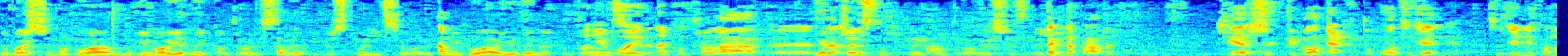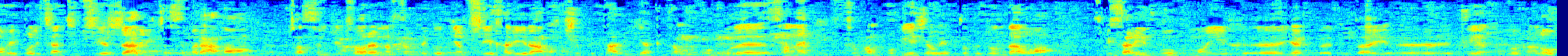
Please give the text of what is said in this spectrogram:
No właśnie, bo była, mówimy o jednej kontroli sanepidu z policją, ale to Tak. nie była jedyna To kontrola nie była jedyna kontrola. y, Jak za- często tutaj kontrole się zdarzają? Tak naprawdę w pierwszych tygodniach to było codziennie. Codziennie panowie policjanci przyjeżdżali, czasem rano, czasem wieczorem, następnego dnia przyjechali rano i się pytali, jak tam w ogóle sanepid, co wam powiedział, jak to wyglądało. Spisali dwóch moich e, jakby tutaj e, klientów lokalu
